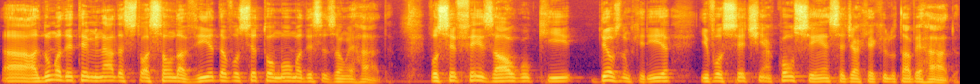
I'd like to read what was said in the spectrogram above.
ah, numa determinada situação da vida, você tomou uma decisão errada. Você fez algo que Deus não queria e você tinha consciência de que aquilo estava errado.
